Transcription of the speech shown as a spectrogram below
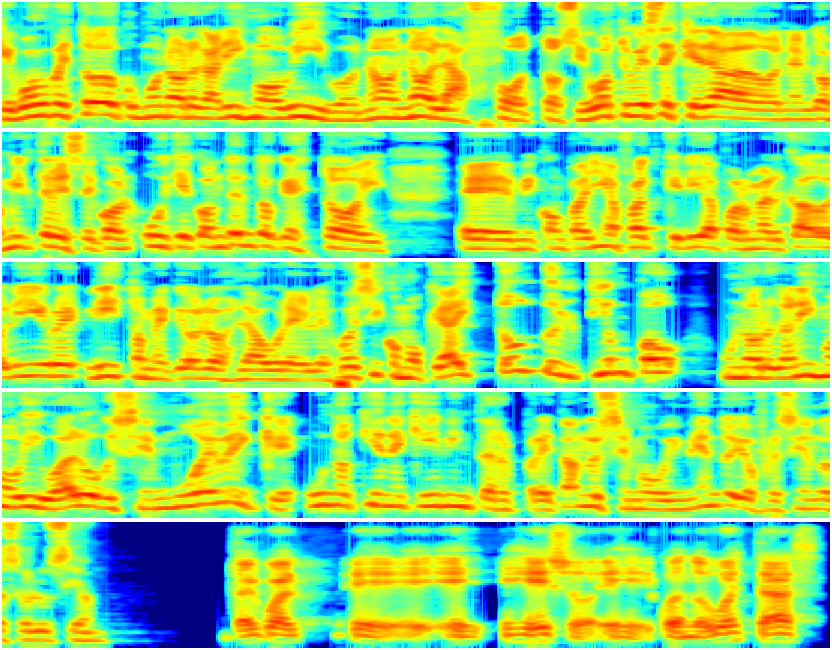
que vos ves todo como un organismo vivo, ¿no? No la foto. Si vos te hubieses quedado en el 2013 con, uy, qué contento que estoy, eh, mi compañía fue adquirida por Mercado Libre, listo, me quedo los laureles. Vos decís como que hay todo el tiempo un organismo vivo, algo que se mueve y que uno tiene que ir interpretando ese movimiento y ofreciendo solución. Tal cual, eh, es eso. cuando vos estás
